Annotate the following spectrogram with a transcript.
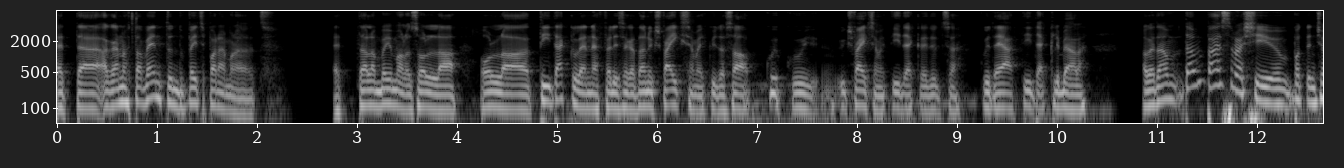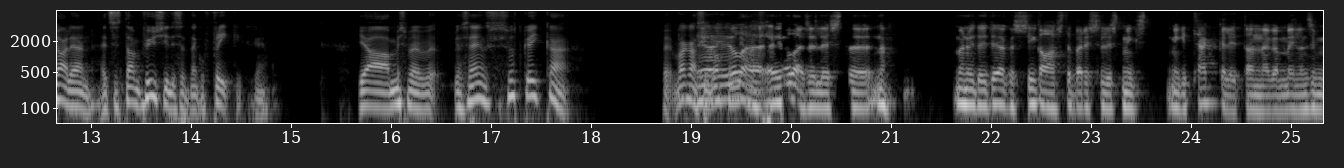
et äh, aga noh, ta vend tundub veits parem olevat et tal on võimalus olla, olla D-tackle NFL-is, aga ta on üks väiksemaid, kui ta saab, kui, kui üks väiksemaid D-tackle'id üldse, kui ta jääb D-tackle'i peale aga ta on, ta on pass rush'i potentsiaali on, et siis ta on füüsiliselt nagu freak ikkagi. ja mis me, ja see on suht kõik ka. väga. ei ole, ei ole sellist noh, ma nüüd ei tea, kas iga aasta päris sellist mingit, mingit tackle'it on, aga meil on siin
